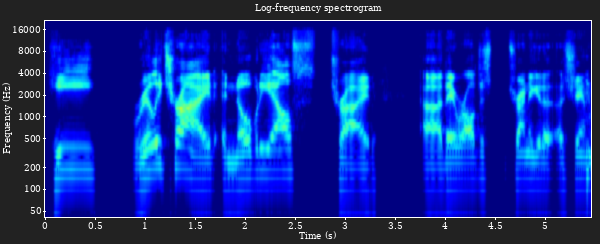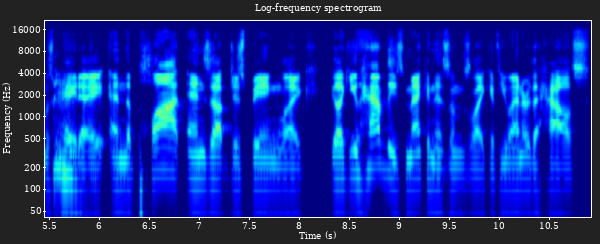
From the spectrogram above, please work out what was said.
He really tried, and nobody else tried. Uh, they were all just trying to get a, a shameless payday, and the plot ends up just being like, like you have these mechanisms, like if you enter the house,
